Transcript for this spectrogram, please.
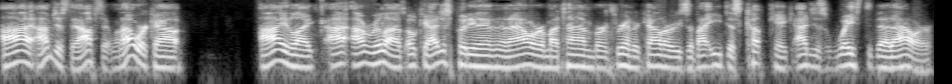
I I'm just the opposite. When I work out. I like I, I realize okay I just put in an hour of my time and burned 300 calories if I eat this cupcake I just wasted that hour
